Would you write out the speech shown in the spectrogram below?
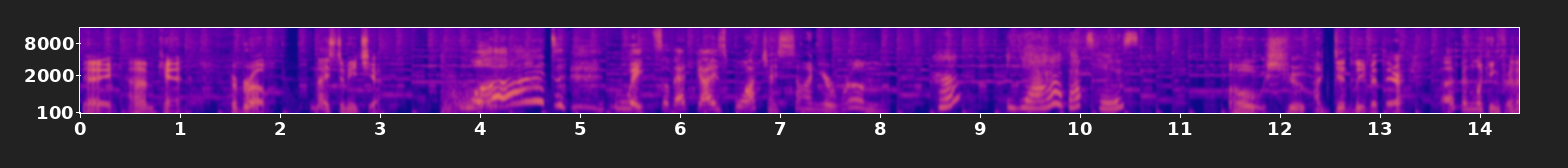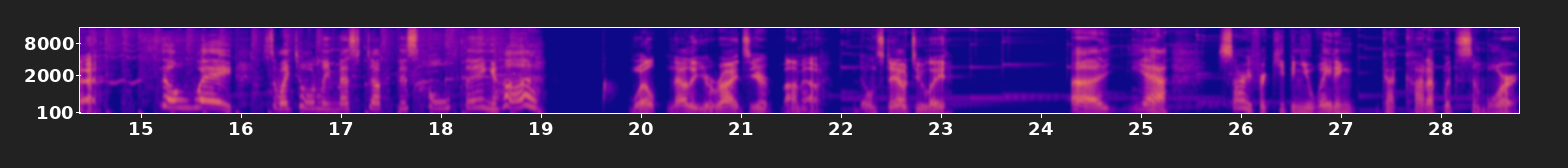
Hey, I'm Ken. Her bro. Nice to meet you. What? Wait, so that guy's watch I saw in your room. Huh? Yeah, that's his. Oh, shoot. I did leave it there. I've been looking for that. No way! So I totally messed up this whole thing, huh? Well, now that your ride's here, I'm out. Don't stay out too late. Uh, yeah. Sorry for keeping you waiting. Got caught up with some work.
